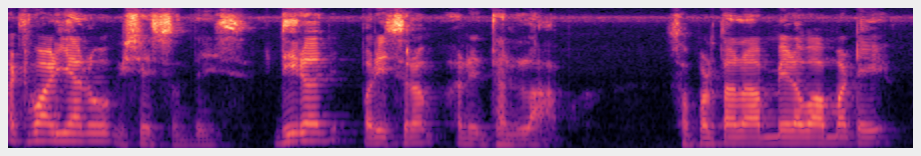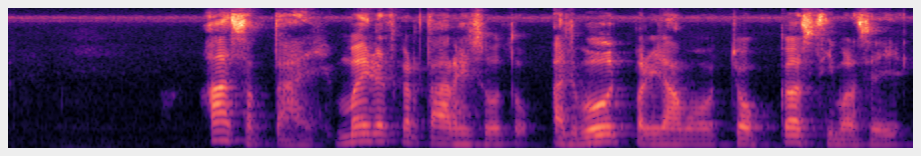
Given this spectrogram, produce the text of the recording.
અઠવાડિયાનો વિશેષ સંદેશ. ધીરજ, પરિશ્રમ અને ધનલાભ. સફળતા લાભ મેળવવા માટે આ સપ્તાહે મહેનત કરતા રહેશો તો અદ્ભુત પરિણામો ચોક્કસથી મળશે.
